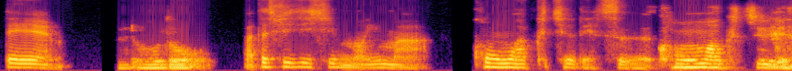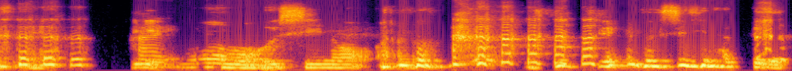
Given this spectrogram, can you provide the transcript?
て、う、なるほど。私自身も今、困惑中です。困惑中ですね。はいもうもう牛の、牛になってる。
